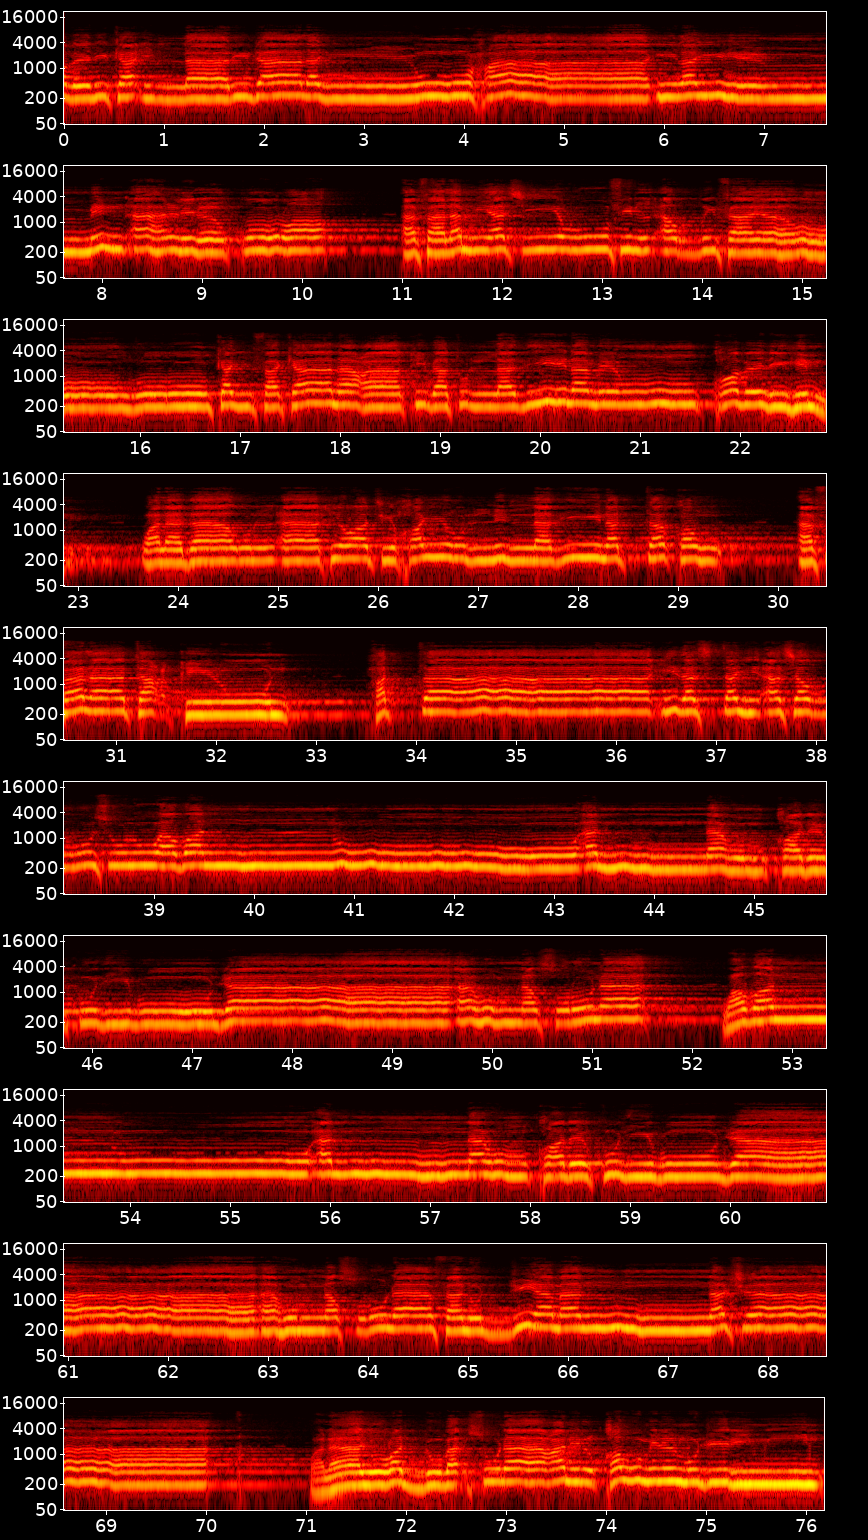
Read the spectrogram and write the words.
قبلك إلا رجالا يوحى إليهم من أهل القرى أفلم يسيروا في الأرض فينظروا كيف كان عاقبة الذين من قبلهم ولدار الآخرة خير للذين اتقوا أفلا تعقلون حتى إذا استيأس الرسل وظنوا أنهم قد كذبوا جاءهم نصرنا وظنوا إنهم قد كذبوا جاءهم نصرنا فنجي من نشاء. ولا يرد بأسنا عن القوم المجرمين.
